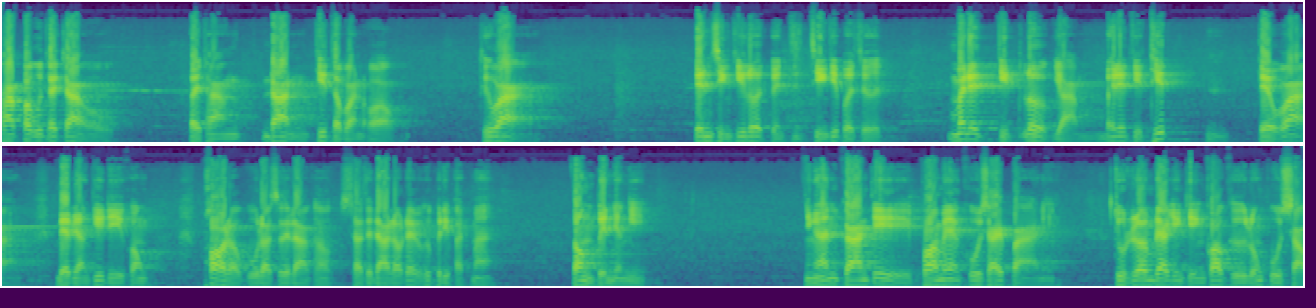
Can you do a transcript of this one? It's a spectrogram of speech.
พักพระพุทธเจ้าไปทางด้านทิศตะวันออก ถือว่าเป็นสิ่งที่เลิศเป็นสิ่งที่ประเสริฐไม่ได้ติดเลิกยาม ไม่ได้ติดทิศแต่ว่าแบบอย่างที่ดีของพ่อเราครูเราศาสดาเขาศาสดาเราได้ไปปฏิบัติมา ต้องเป็นอย่างนี้ อย่างนั้นการที่พ่อแม่ครูสายป่านี่ จุดเริ่มแรกจริง ๆ ก็คือหลวงปู่เสา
